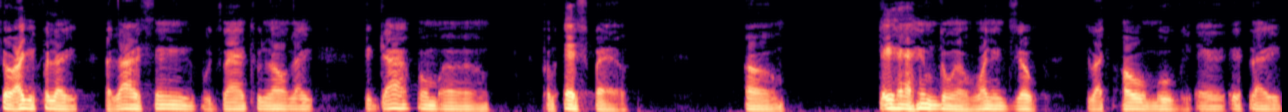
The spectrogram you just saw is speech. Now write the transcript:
So I just feel like a lot of scenes were dragged too long. Like the guy from um, from X Files, um, they had him doing a running joke throughout the whole movie, and it's like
